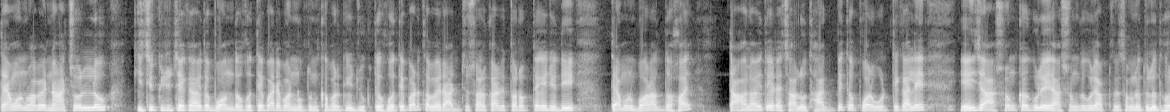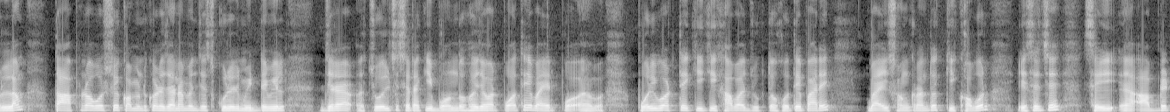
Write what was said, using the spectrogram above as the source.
তেমনভাবে না চললেও কিছু কিছু জায়গায় হয়তো বন্ধ হতে পারে বা নতুন খাবার কিছু যুক্ত হতে পারে। তবে রাজ্য সরকারের তরফ থেকে যদি তেমন বরাদ্দ হয় তাহলে হয়তো এটা চালু থাকবে। তো পরবর্তীকালে এই যে আশঙ্কাগুলো, এই আশঙ্কাগুলো আপনাদের সামনে তুলে ধরলাম। তা আপনারা অবশ্যই কমেন্ট করে জানাবেন যে স্কুলের মিড ডে মিল যেটা চলছে সেটা কি বন্ধ হয়ে যাওয়ার পথে বা এর পরিবর্তে কি কি খাবার যুক্ত হতে পারে বা এই সংক্রান্ত কি খবর এসেছে সেই আপডেট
